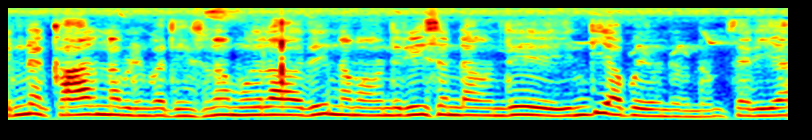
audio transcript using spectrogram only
என்ன காரணம் அப்படின்னு பார்த்தீங்கன்னா சொன்னால் முதலாவது நம்ம வந்து ரீசெண்டாக வந்து இந்தியா போய் வந்திருந்தோம் சரியா?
